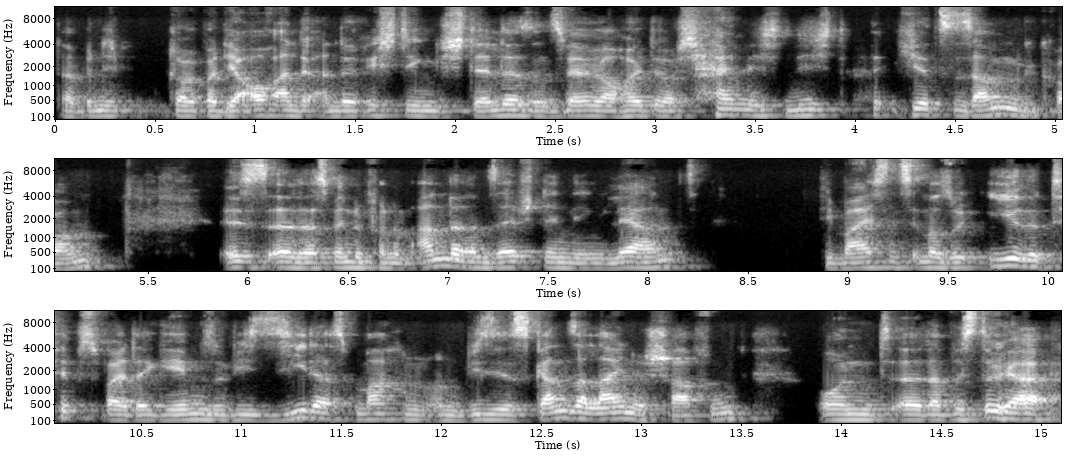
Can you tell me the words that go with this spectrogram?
da bin ich, glaube ich, bei dir auch an der, an der richtigen Stelle, sonst wären wir heute wahrscheinlich nicht hier zusammengekommen, ist, äh, dass wenn du von einem anderen Selbstständigen lernst, die meistens immer so ihre Tipps weitergeben, so wie sie das machen und wie sie es ganz alleine schaffen. Und äh, da bist du ja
